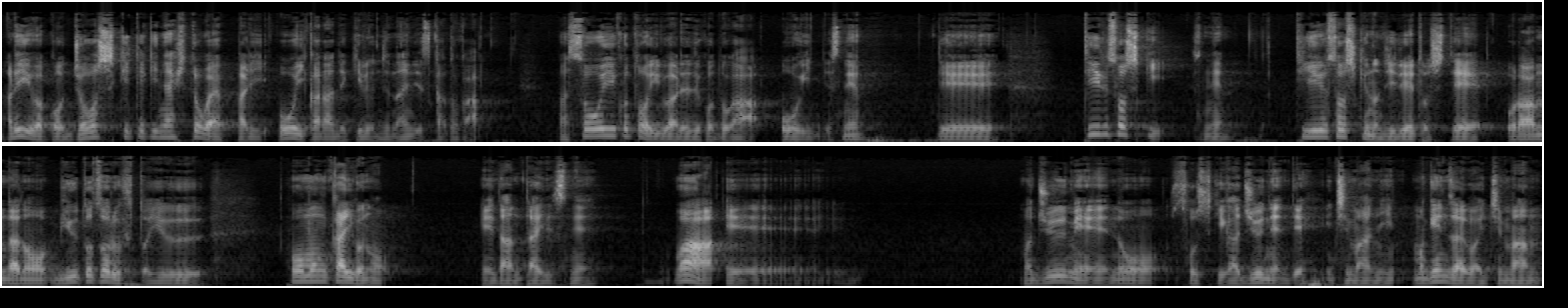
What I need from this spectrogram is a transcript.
あるいはこう、常識的な人がやっぱり多いからできるんじゃないですかとか、まあ、そういうことを言われることが多いんですね。で、ティール組織ですね。ティール組織の事例として、オランダのビュートゾルフという訪問介護の団体ですね。は、えー、まあ、10名の組織が10年で1万人、まあ、現在は1万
